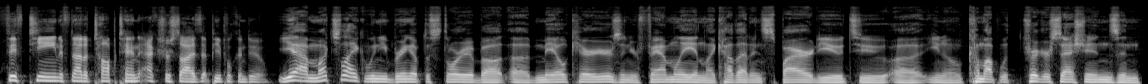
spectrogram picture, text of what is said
15, if not a top 10 exercise that people can do. Yeah, much like when you bring up the story about uh, mail carriers in your family and like how that inspired you to, uh, you know, come up with trigger sessions and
